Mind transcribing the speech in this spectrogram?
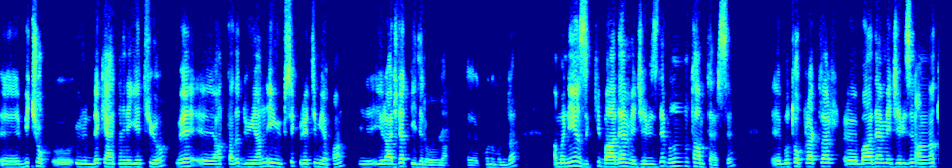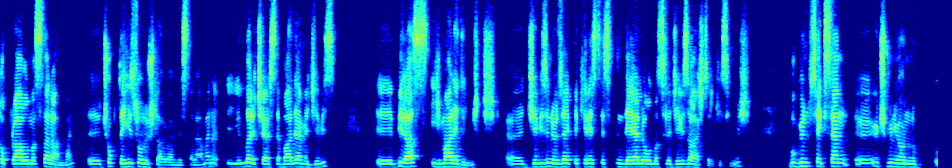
e, birçok e, üründe kendine yetiyor ve e, hatta da dünyanın en yüksek üretim yapan, ihracat lideri olan konumunda. Ama ne yazık ki badem ve cevizde bunun tam tersi. Bu topraklar badem ve cevizin ana toprağı olmasına rağmen, çok da iyi sonuçlar vermesine rağmen yıllar içerisinde badem ve ceviz e, biraz ihmal edilmiş. E, cevizin özellikle kerestesinin değerli olmasıyla ceviz ağaçları kesilmiş. Bugün 83 milyonluk e,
